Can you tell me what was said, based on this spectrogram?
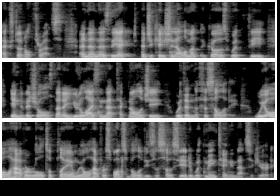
external threats. And then there's the ed- education element that goes with the individuals that are utilizing that technology within the facility. We all have a role to play and we all have responsibilities associated with maintaining that security.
